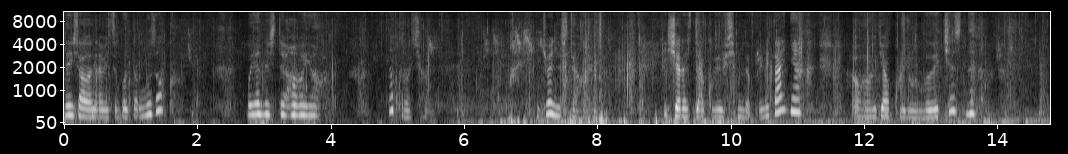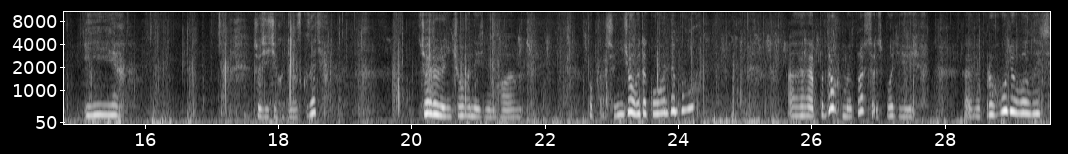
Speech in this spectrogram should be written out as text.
не взяла навіть з собою тормозок, бо я не встигаю. Ну, коротше, нічого не встигаю. І ще раз дякую всім за привітання. Дякую величезне. І що ще хотіла сказати? Вчора вже нічого не знімала. По-перше, нічого такого не було. По-друге, ми просто е, прогулювались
